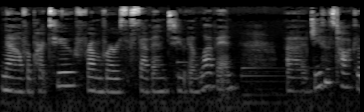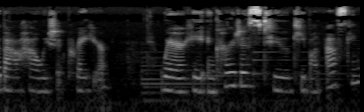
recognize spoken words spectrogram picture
Now, for part two, from verse 7 to 11, uh, Jesus talks about how we should pray here, where he encourages to keep on asking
